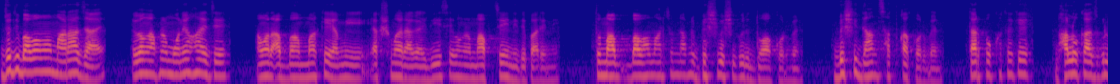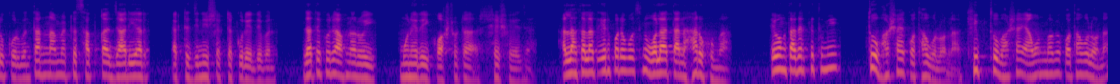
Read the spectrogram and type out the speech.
যদি বাবা মা মারা যায় এবং আপনার মনে হয় যে আমার আব্বা আম্মাকে আমি এক সময় রাগাই দিয়েছি এবং মাপ চেয়ে নিতে পারিনি, তো মা বাবা মার জন্য আপনি বেশি বেশি করে দোয়া করবেন, বেশি দান সাতকা করবেন। তার পক্ষ থেকে ভালো কাজগুলো করবেন, তার নামে একটা সাতকা জারিয়ার একটা জিনিস একটা করে দেবেন, যাতে করে আপনার ওই মনের এই কষ্টটা শেষ হয়ে যায়। আল্লাহ তালা এরপরে বলছেন ওলা তানহার হুমা এবং তাদেরকে তুমি তো ভাষায় কথা বলো না, ক্ষিপ্ত ভাষায় এমনভাবে কথা বলো না,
